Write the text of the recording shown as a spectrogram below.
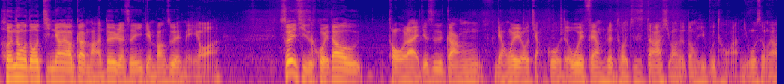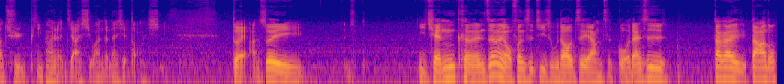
喝那么多精酿要干嘛？对人生一点帮助也没有啊。所以其实回到。头来，就是刚两位有讲过的，我也非常认同，就是大家喜欢的东西不同啊，你为什么要去批判人家喜欢的那些东西？对啊，所以以前可能真的有愤世嫉俗到这样子过，但是大概大家都，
